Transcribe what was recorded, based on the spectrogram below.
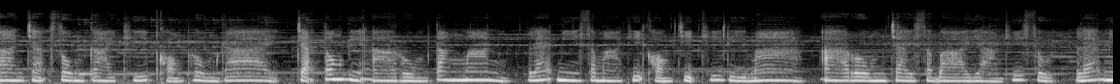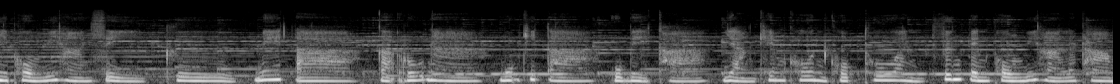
การจะทรงกายทิพย์ของพรหมได้ จะต้องมีอารมณ์ตั้งมั่น และมีสมาธิของจิตที่ดีมาก อารมณ์ใจสบายอย่างที่สุด และมีพรหมวิหารสี่ คือ เมตตา กรุณา มุทิตา อุเบกขา อย่างเข้มข้นครบถ้วน ซึ่งเป็นพรหมวิหารธรรม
